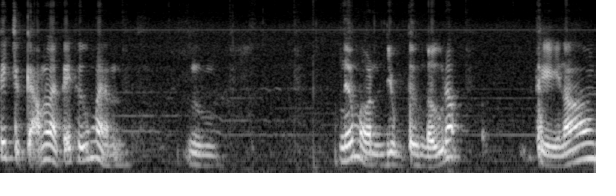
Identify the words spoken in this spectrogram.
Cái trực cảm là cái thứ mà um, nếu mà mình dùng từ ngữ đó thì nó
